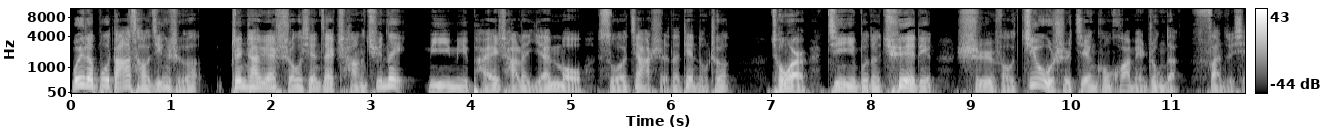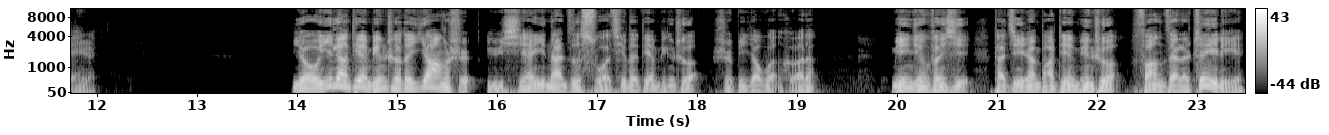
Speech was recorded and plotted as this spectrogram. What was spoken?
为了不打草惊蛇，侦查员首先在厂区内秘密排查了严某所驾驶的电动车，从而进一步的确定是否就是监控画面中的犯罪嫌疑人。有一辆电瓶车的样式与嫌疑男子所骑的电瓶车是比较吻合的。民警分析，他既然把电瓶车放在了这里，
